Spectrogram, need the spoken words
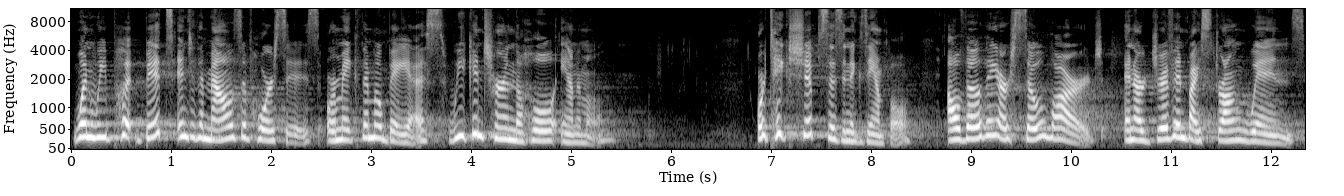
When we put bits into the mouths of horses or make them obey us, we can turn the whole animal. Or take ships as an example. Although they are so large and are driven by strong winds,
